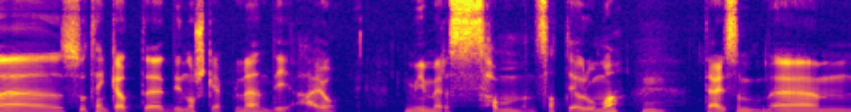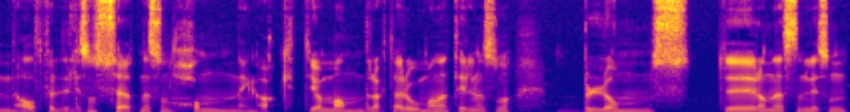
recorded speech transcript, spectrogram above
eh, så tenker jeg at eh, de norske eplene de er jo mye mer sammensatt i aroma. Mm. Det er liksom eh, alt fra de liksom søte, nesten sånn honningaktige og mandelaktige aromaene til nesten sånn blomster og nesten litt sånn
